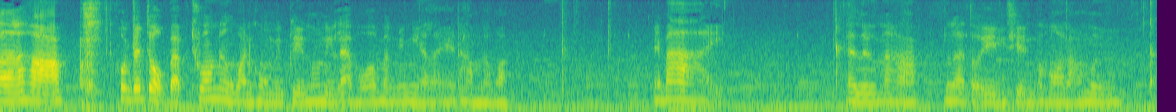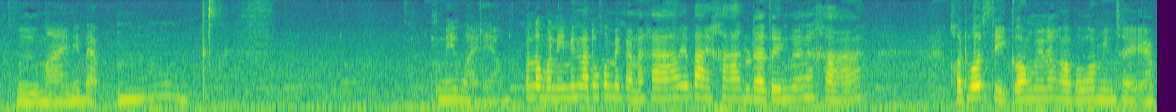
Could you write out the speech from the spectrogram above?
ไปแล้วนะคะ คงจะจบแบบช่วงหนึ่งวันของมิตรพลีเท่านี้แหละ เพราะว่ามันไม่มีอะไรให้ทำแล้วอะบ๊ายบาย อย่าลืมนะคะดูแลตัวเองเช็ดแอลกอฮอล์ล้างมือ มือไม้นี่แบบ อืมไม่ไหวแล้วสำหรับวันนี้มินลาทุกคนไปก่อนนะคะ บ๊ายบายค่ะ ดูแลตัวเองด้วยนะคะ ขอโทษสีกล้องด้วยนะคะ เพราะว่ามินใช้แอป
